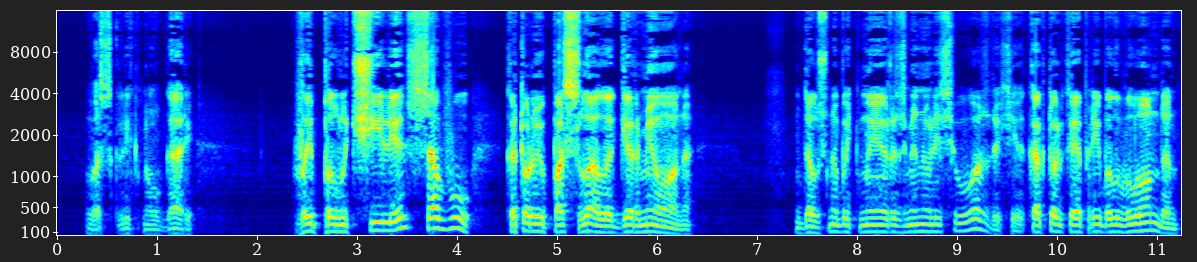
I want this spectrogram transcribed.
— воскликнул Гарри. — Вы получили сову, которую послала Гермиона? Должно быть, мы разминулись в воздухе. Как только я прибыл в Лондон,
